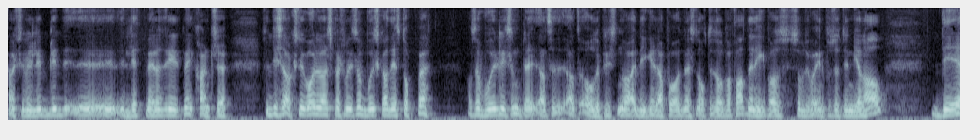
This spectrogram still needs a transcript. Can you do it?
Kanskje vil det bli eh, lett mer å drive litt mer. Kanskje. Så disse aksjene går, og da er spørsmålet liksom, hvor skal det stoppe? Altså hvor liksom det, altså At oljeprisen nå ligger da på nesten 80 dollar per fat, den ligger på, som du var inne på 79,5, det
